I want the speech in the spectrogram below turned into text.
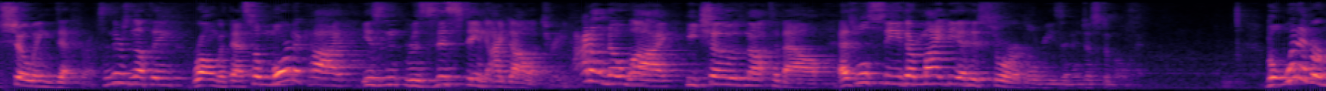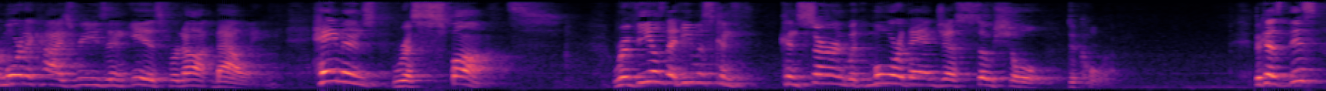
showing deference. And there's nothing wrong with that. So Mordecai isn't resisting idolatry. I don't know why he chose not to bow. As we'll see, there might be a historical reason in just a moment. But whatever Mordecai's reason is for not bowing, Haman's response reveals that he was con- concerned with more than just social decorum. Because this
